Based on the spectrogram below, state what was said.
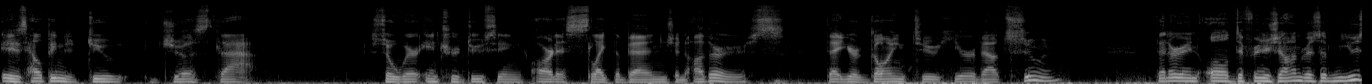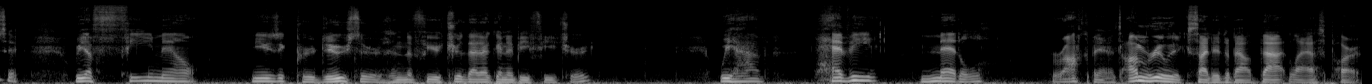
is helping to do just that. So we're introducing artists like The Benj and others that you're going to hear about soon that are in all different genres of music. We have female music producers in the future that are going to be featured. We have heavy metal rock bands. I'm really excited about that last part.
